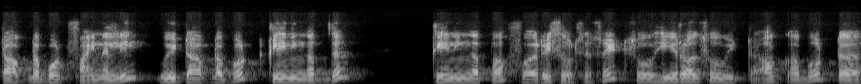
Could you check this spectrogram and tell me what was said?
talked about finally, we talked about cleaning up the cleaning up of uh, resources, right? So here also we talk about uh,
